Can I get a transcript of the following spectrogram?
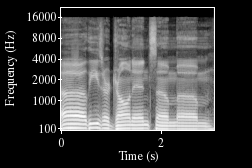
Uh, these are drawn in some. Um,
